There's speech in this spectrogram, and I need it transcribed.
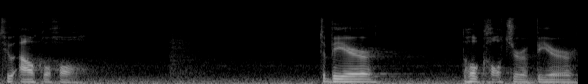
to alcohol? To beer, the whole culture of beer,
